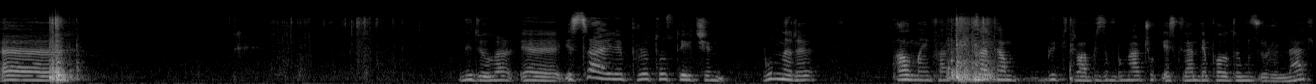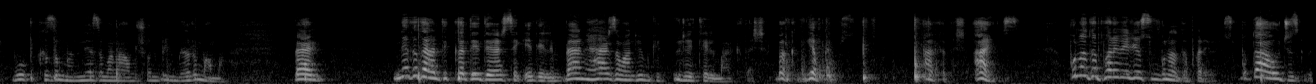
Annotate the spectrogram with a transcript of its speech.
eee, ne diyorlar eee İsrail'e protesto için bunları almayın falan. Zaten büyük ihtimal bizim bunlar çok eskiden depoladığımız ürünler. Bu kızımın ne zaman almış onu bilmiyorum ama ben ne kadar dikkat edersek edelim. Ben her zaman diyorum ki üretelim arkadaşlar. Bakın yapıyoruz. Arkadaş aynısı. Buna da para veriyorsun buna da para veriyorsun. Bu daha ucuz gibi.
